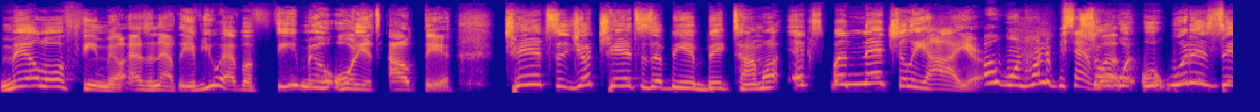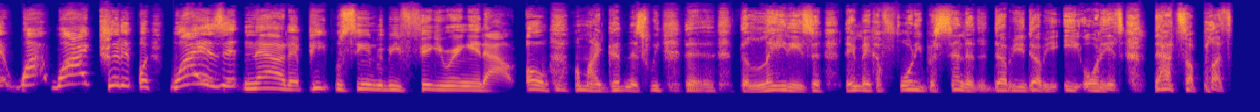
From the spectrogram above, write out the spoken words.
male or female, as an athlete, if you have a female audience out there, chances your chances of being big time are exponentially higher. Oh, 100%. So well, what, what what is it? Why why could it? Why is it now that people seem to be figuring it out? Oh oh my goodness, we the, the ladies they make a forty percent of the WWE audience. That's a plus.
